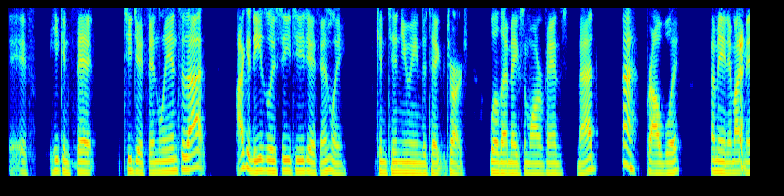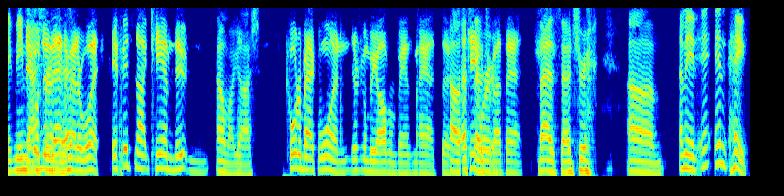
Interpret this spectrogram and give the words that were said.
if he can fit TJ Finley into that, I could easily see TJ Finley continuing to take the charge. Will that make some Auburn fans mad? Ah, probably. I mean, it might make me mad. do that no matter what. If it's not Cam Newton, oh my gosh, quarterback one, there's going to be Auburn fans mad. So oh, that's can't so worry true. about that. That is so true. Um, I mean, and, and hey,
